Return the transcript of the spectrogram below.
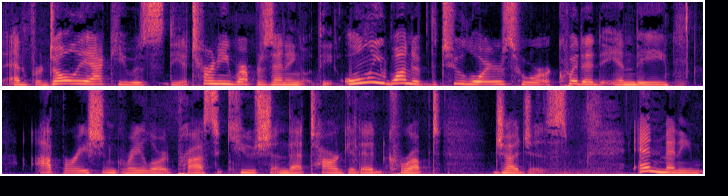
Ed Vrdolyak, he was the attorney representing the only one of the two lawyers who were acquitted in the Operation Greylord prosecution that targeted corrupt judges and many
